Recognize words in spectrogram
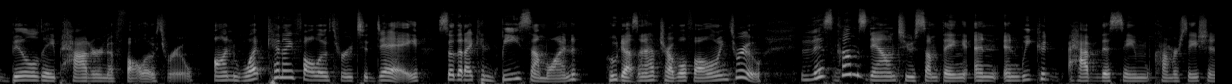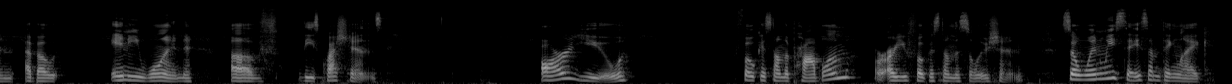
build a pattern of follow through? On what can I follow through today so that I can be someone who doesn't have trouble following through? This comes down to something and and we could have this same conversation about any one of these questions. Are you focused on the problem or are you focused on the solution? So when we say something like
